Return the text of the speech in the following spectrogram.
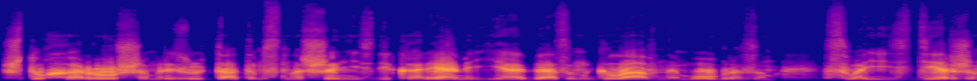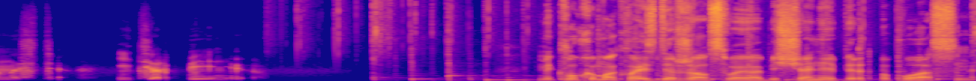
что хорошим результатом сношений с дикарями я обязан главным образом своей сдержанности и терпению. Миклуха Маклай сдержал свое обещание перед папуасами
